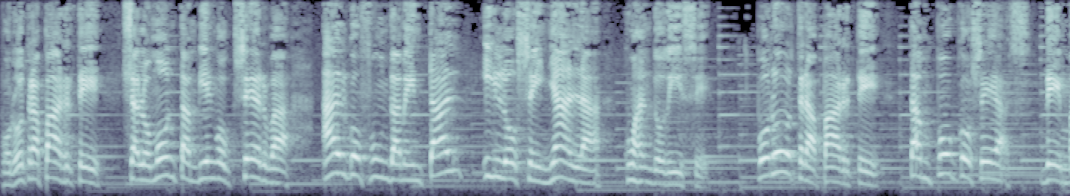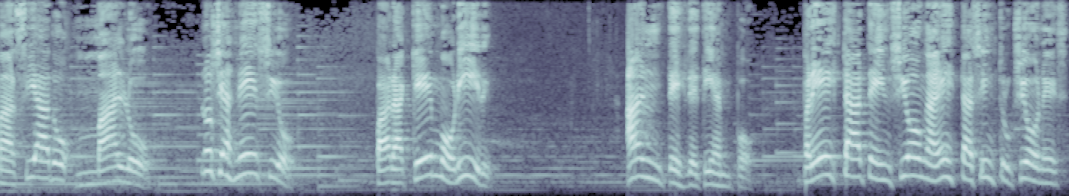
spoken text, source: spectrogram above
Por otra parte, Salomón también observa algo fundamental y lo señala cuando dice, por otra parte, tampoco seas demasiado malo, no seas necio, ¿para qué morir antes de tiempo? Presta atención a estas instrucciones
